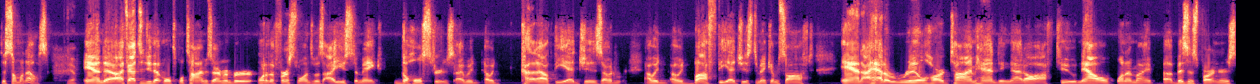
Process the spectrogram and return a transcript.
to someone else. Yeah. And uh, i've had to do that multiple times. I remember one of the first ones was i used to make the holsters. I would i would cut out the edges. I would i would i would buff the edges to make them soft. And i had a real hard time handing that off to now one of my uh, business partners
